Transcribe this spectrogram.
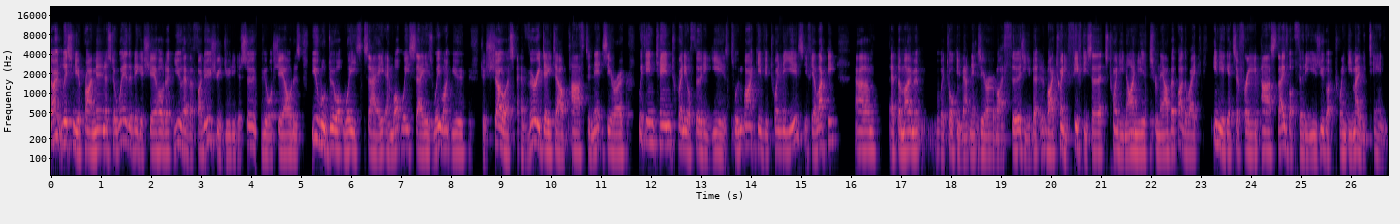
Don't listen to your prime minister. We're the biggest shareholder. You have a fiduciary duty to serve your shareholders. You will do what we say. And what we say is we want you to show us a very detailed path to net zero within 10, 20, or 30 years. We might give you 20 years if you're lucky. Um, at the moment, we're talking about net zero by 30, but by 2050, so that's 29 years from now. But by the way, India gets a free pass. They've got 30 years, you've got 20, maybe 10.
